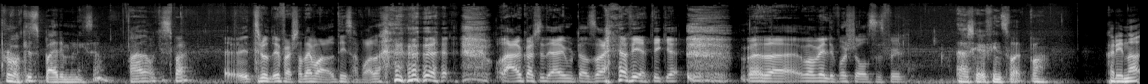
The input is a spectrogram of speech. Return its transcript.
For det var ikke sperm, liksom? Nei, det var ikke sperm. Jeg trodde jo først at jeg bare hadde tissa på det. og det er jo kanskje det jeg har gjort, altså. Jeg vet ikke. Men det jeg var veldig forståelsesfull. Det her skal vi finne svar på. Karina,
